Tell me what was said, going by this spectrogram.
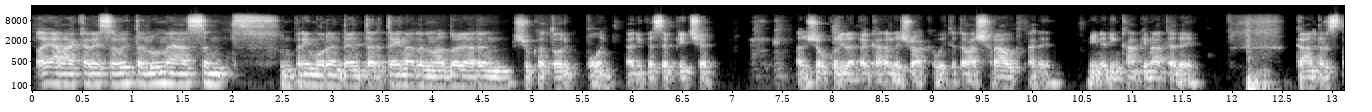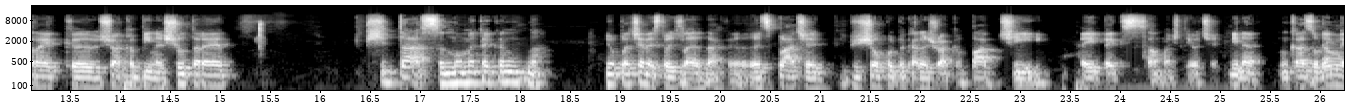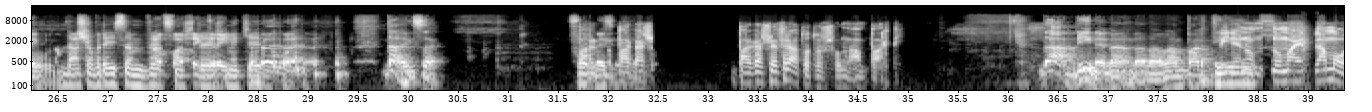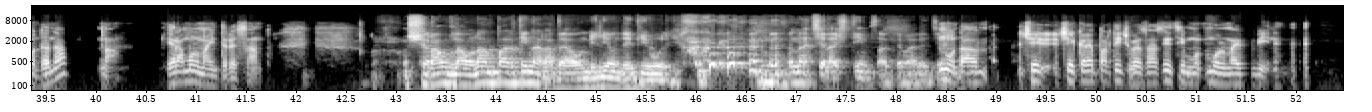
ăia la care se uită lumea sunt, în primul rând, entertainer, în al doilea rând, jucători buni, adică se pricep la jocurile pe care le joacă. Uite-te la Shroud, care vine din campionate de Counter-Strike uh, joacă bine shootere și da, sunt momente când na, e o plăcere să te uiți la el dacă îți place jocul pe care îl joacă PUBG, Apex sau mai știu eu ce. Bine, în cazul Sau Apex... dacă vrei să înveți foarte niște grei. șmecherii, da, exact. Parcă, Formezi- parcă, aș, parcă aș prefera totuși un LAN party. Da, bine, da, da, da, la party... Bine, nu, nu mai e la modă, da? Da. Era mult mai interesant. Shroud la un LAN party n-ar avea un milion de view-uri în același timp sau ceva de genul. Nu, dar cei, cei care participă s-au simțit mu- mult mai bine.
